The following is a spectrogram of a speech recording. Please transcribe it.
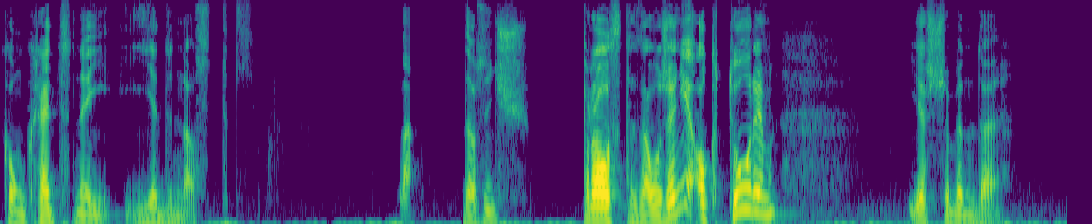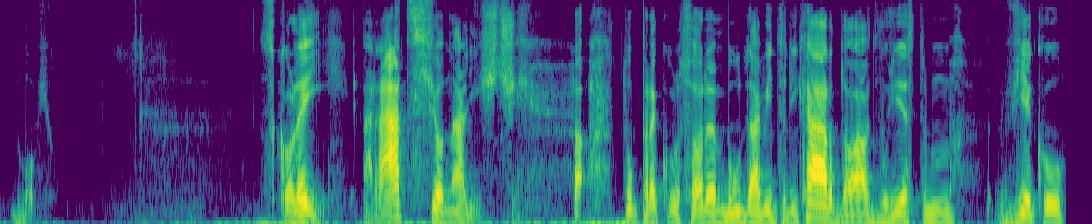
konkretnej jednostki. No, dosyć proste założenie, o którym jeszcze będę mówił. Z kolei racjonaliści. No, tu prekursorem był Dawid Ricardo, a w XX wieku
